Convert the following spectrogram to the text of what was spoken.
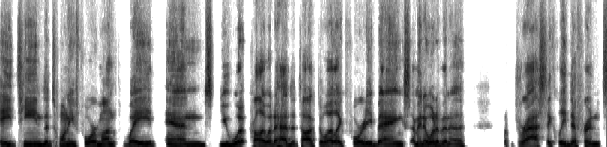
18 to 24 month wait. And you would probably would have had to talk to what, like 40 banks. I mean, it would have been a drastically different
